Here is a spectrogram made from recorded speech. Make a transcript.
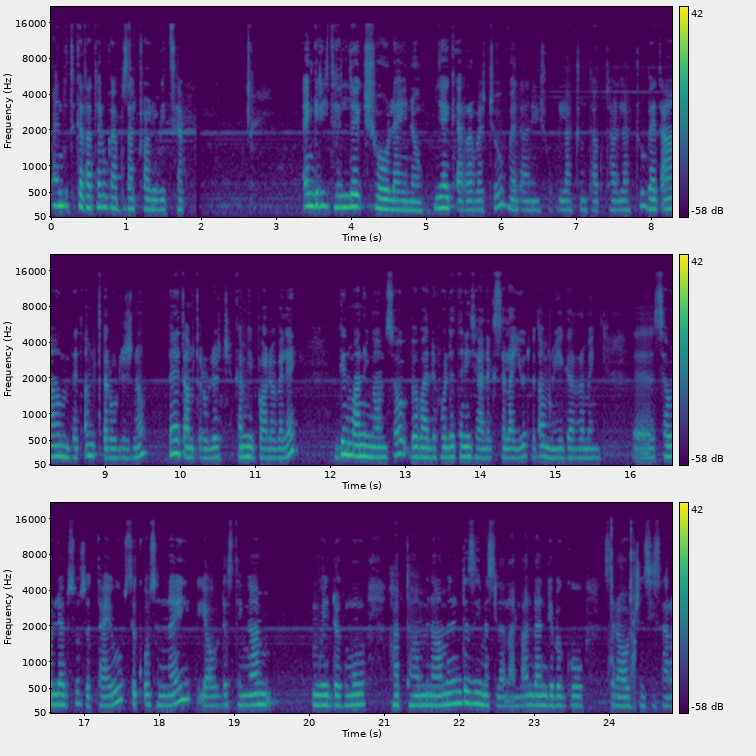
እንድትከታተሉ ጋብዛችኋለሁ ቤተሰብ እንግዲህ ትልቅ ሾው ላይ ነው የቀረበችው። መድኃኔ ሾው ሁላችሁም ታውቁታላችሁ። በጣም በጣም ጥሩ ልጅ ነው። በጣም ጥሩ ልጅ ከሚባለው በላይ ግን ማንኛውም ሰው በባለፈው እኔ ሲያለቅስ ስላየሁት በጣም ነው የገረመኝ። ሰው ለብሶ ስታዩ ስቆ ስናይ ያው ደስተኛ ወይ ደግሞ ሀብታም ምናምን እንደዚህ ይመስለናል። አንዳንድ የበጎ ስራዎችን ሲሰራ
